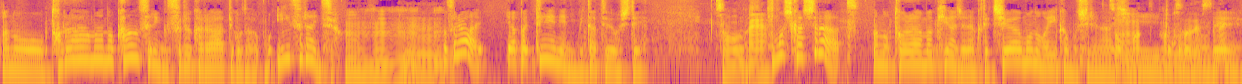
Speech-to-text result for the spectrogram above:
あの、トラウマのカウンセリングするからってことはもう言いづらいんですよ。それはやっぱり丁寧に見立てをして、そうね。もしかしたら、あの、トラウマケアじゃなくて違うものがいいかもしれないし、まところなので、ね、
